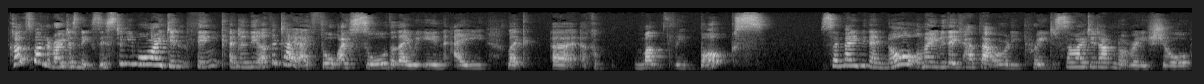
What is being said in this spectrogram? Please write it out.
Colours by Llarowe doesn't exist anymore, I didn't think. And then the other day I thought I saw that they were in a like, uh, a monthly box. So maybe they're not, or maybe they'd had that already pre-decided, I'm not really sure.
